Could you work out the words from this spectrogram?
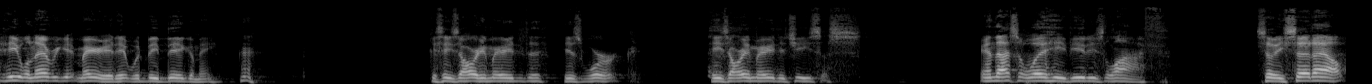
he will never get married. It would be bigamy because he's already married to his work. He's already married to Jesus. And that's the way he viewed his life. So he set out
